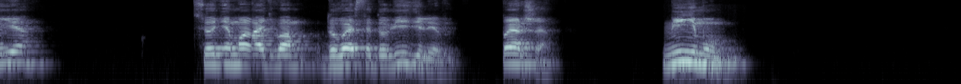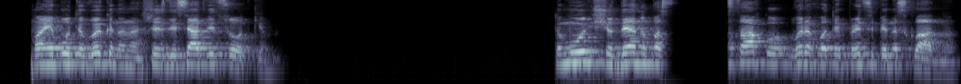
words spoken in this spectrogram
є. Сьогодні мають вам довести до відділів. Перше, мінімум має бути виконано 60%. Тому щоденну поставку вирахувати, в принципі, не складно.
